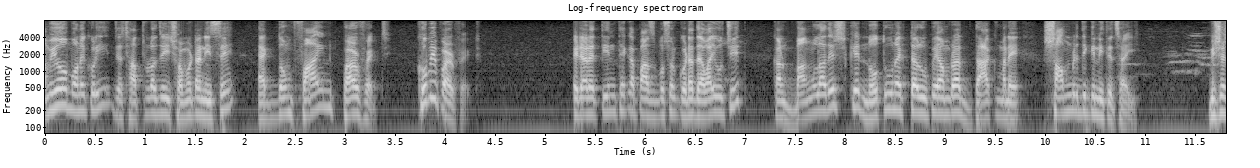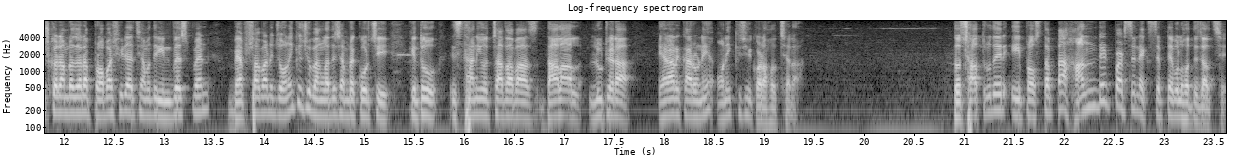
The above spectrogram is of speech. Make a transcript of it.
আমিও মনে করি যে ছাত্ররা যে এই সময়টা নিছে, একদম ফাইন পারফেক্ট খুবই পারফেক্ট এটারে তিন থেকে পাঁচ বছর করে দেওয়াই উচিত, কারণ বাংলাদেশকে নতুন একটা রূপে আমরা ডাক মানে সামনের দিকে নিতে চাই। বিশেষ করে আমরা যারা প্রবাসীরা আছি, আমাদের ইনভেস্টমেন্ট ব্যবসা, বাণিজ্য, অনেক কিছু বাংলাদেশে আমরা করছি, কিন্তু স্থানীয় চাঁদাবাজ, দালাল, লুটেরা এরার কারণে অনেক কিছুই করা হচ্ছে না। তো ছাত্রদের এই প্রস্তাবটা হান্ড্রেড পার্সেন্ট অ্যাকসেপ্টেবল হতে যাচ্ছে।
